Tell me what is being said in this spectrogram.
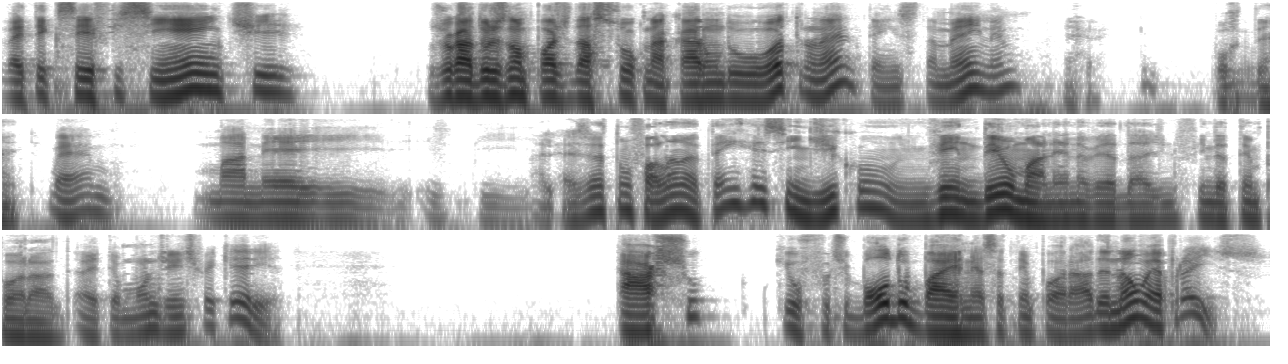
vai ter que ser eficiente. Os jogadores não podem dar soco na cara um do outro, né? Tem isso também, né? É, importante. É, Mané e Aliás, já estão falando até em rescindir com. em vender o Mané, na verdade, no fim da temporada. Aí tem um monte de gente que vai querer. Acho que o futebol do Bayern nessa temporada não é para isso.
